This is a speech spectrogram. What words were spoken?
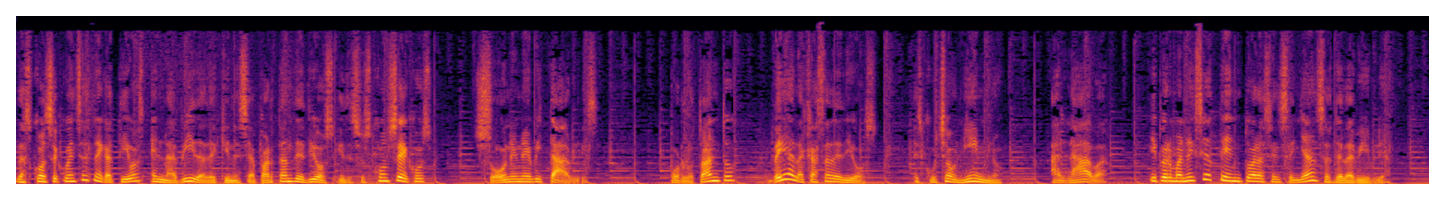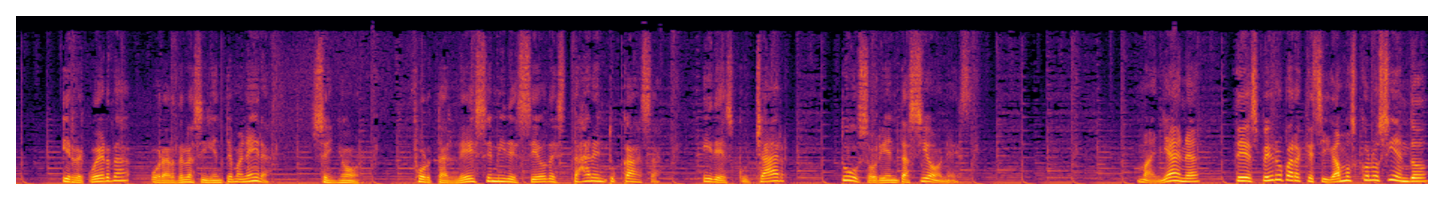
Las consecuencias negativas en la vida de quienes se apartan de Dios y de sus consejos son inevitables. Por lo tanto, ve a la casa de Dios escucha un himno, alaba y permanece atento a las enseñanzas de la Biblia. Y recuerda orar de la siguiente manera. Señor, fortalece mi deseo de estar en tu casa y de escuchar tus orientaciones. Mañana te espero para que sigamos conociendo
